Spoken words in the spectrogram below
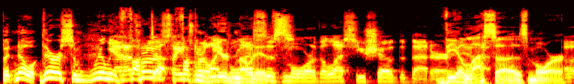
but no, there are some really Yeah, fucked one of those up, fucking where like weird less motives. is more. The less you show, the better. the Yeah. Alessa is more.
